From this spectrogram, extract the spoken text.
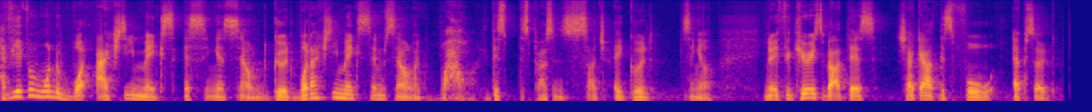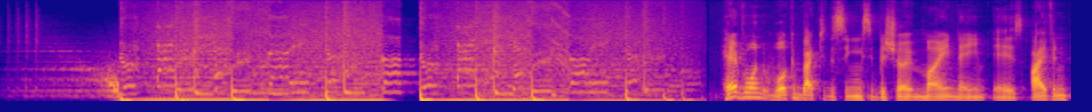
Have you ever wondered what actually makes a singer sound good? What actually makes them sound like, wow, this, this person is such a good singer? You know, if you're curious about this, check out this full episode. Hey everyone, welcome back to the Singing Simply Show. My name is Ivan,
